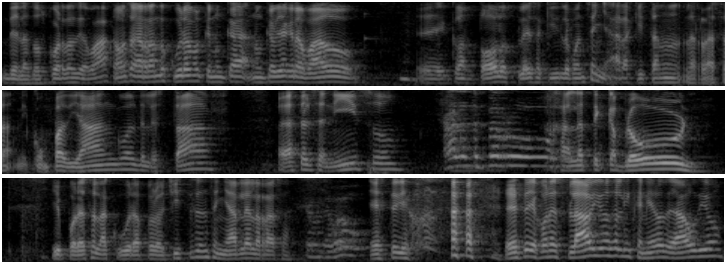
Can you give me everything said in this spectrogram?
de las dos cuerdas de abajo. Estamos agarrando cura porque nunca, nunca había grabado eh, con todos los plays aquí. Les voy a enseñar. Aquí están la raza. Mi compa Diango, el del staff. Allá está el cenizo. ¡Jálate, perro! Jálate, cabrón. Y por eso la cura. Pero el chiste es enseñarle a la raza. Este viejo, este viejón es Flavio, es el ingeniero de audio.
